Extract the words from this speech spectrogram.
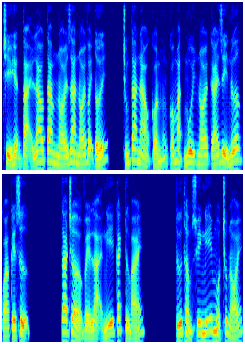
chỉ hiện tại Lao Tam nói ra nói vậy tới, chúng ta nào còn có mặt mũi nói cái gì nữa quá kế sự. Ta trở về lại nghĩ cách từ bái. Tứ thẩm suy nghĩ một chút nói,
